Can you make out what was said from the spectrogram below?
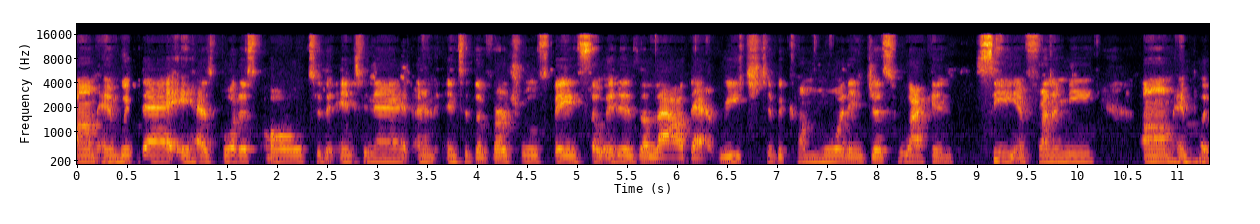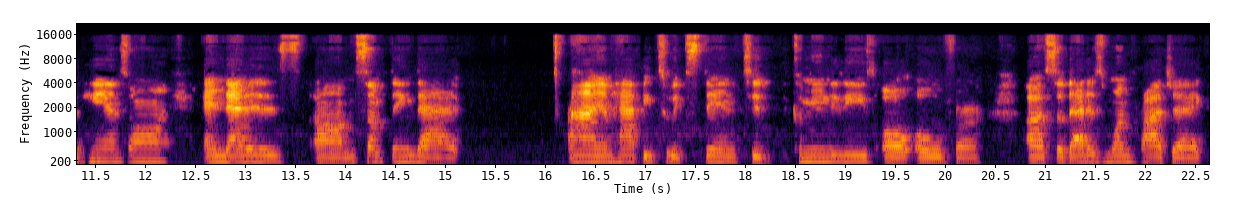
Um, and with that, it has brought us all to the internet and into the virtual space. So it has allowed that reach to become more than just who I can see in front of me um, and put hands on. And that is um, something that I am happy to extend to communities all over. Uh, so that is one project.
